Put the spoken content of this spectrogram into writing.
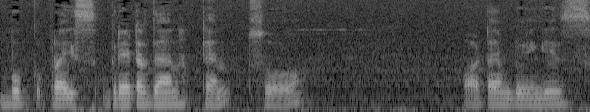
book price greater than 10 so what I am doing is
